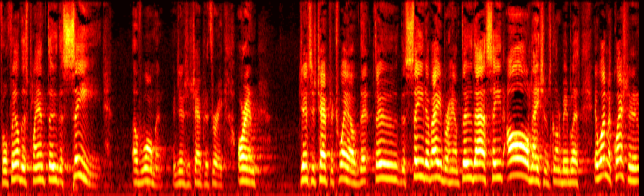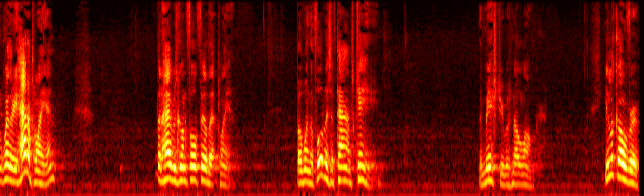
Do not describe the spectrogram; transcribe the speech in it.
fulfill this plan through the seed of woman in Genesis chapter 3. Or in Genesis chapter 12, that through the seed of Abraham, through thy seed, all nations going to be blessed. It wasn't a question whether he had a plan, but how he was going to fulfill that plan. But when the fullness of times came, the mystery was no longer. You look over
